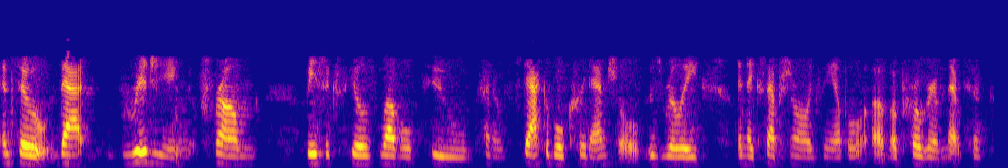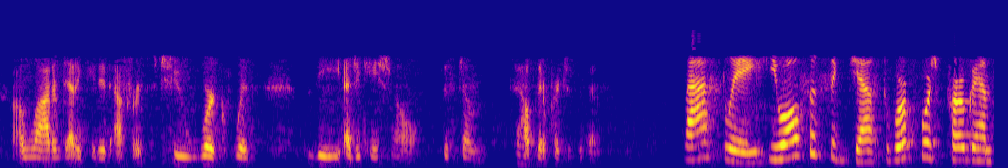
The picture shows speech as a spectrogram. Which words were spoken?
And so that bridging from basic skills level to kind of stackable credentials is really an exceptional example of a program that took a lot of dedicated efforts to work with the educational system to help their participants. Lastly, you also suggest workforce programs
